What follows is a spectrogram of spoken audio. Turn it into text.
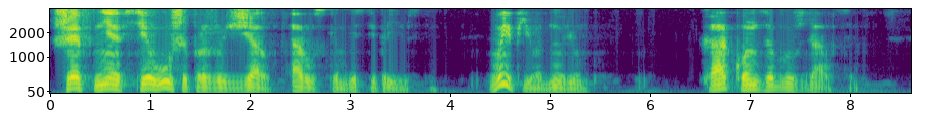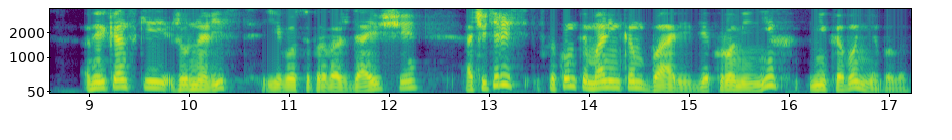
Шеф мне все уши прожужжал о русском гостеприимстве. Выпью одну рюмку. Как он заблуждался. Американский журналист и его сопровождающие очутились в каком-то маленьком баре, где кроме них никого не было.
